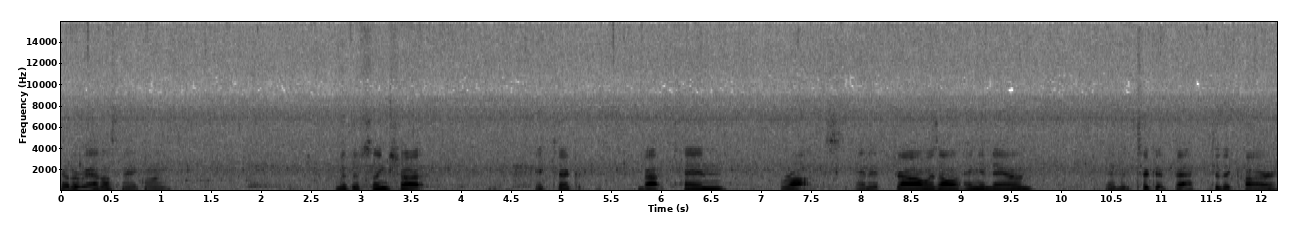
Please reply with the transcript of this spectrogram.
Killed a rattlesnake once. With a slingshot. It took about 10 rocks and its jaw was all hanging down and we took it back to the car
